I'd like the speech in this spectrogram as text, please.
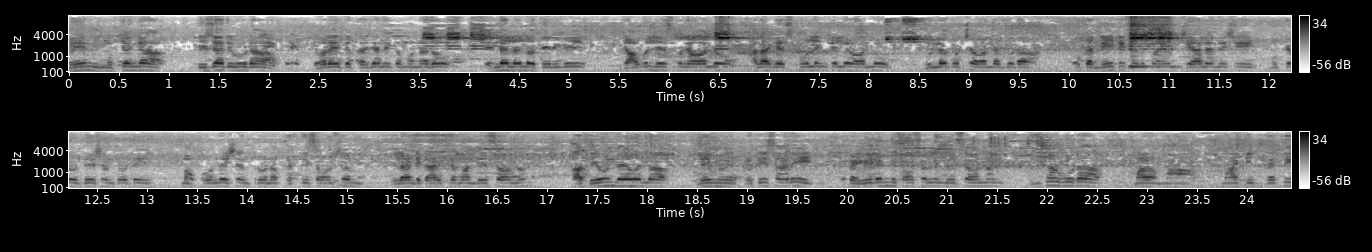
మెయిన్ ముఖ్యంగా పిజ్జాది కూడా ఎవరైతే ప్రజానీకం ఉన్నారో ఎండలలో తిరిగి జాబులు చేసుకునే వాళ్ళు అలాగే స్కూలింగ్కి వెళ్ళే వాళ్ళు గుళ్ళకు వచ్చే వాళ్ళకు కూడా ఒక నీటి సదుపాయం చేయాలనేసి ముఖ్య ఉద్దేశంతో మా ఫౌండేషన్ త్రూన ప్రతి సంవత్సరం ఇలాంటి కార్యక్రమాలు చేస్తూ ఉన్నాం. ఆ దేవుని దయ వల్ల మేము ప్రతిసారి ఒక ఏడెనిమిది సంవత్సరాల నుంచి చేస్తూ ఉన్నాం. ఇంకా కూడా మా మా మాకి ప్రతి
